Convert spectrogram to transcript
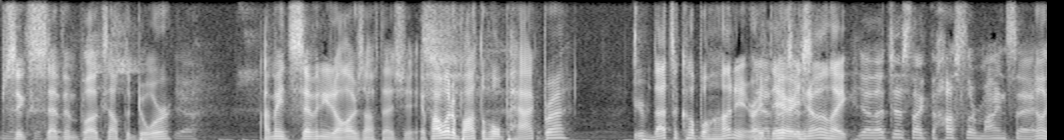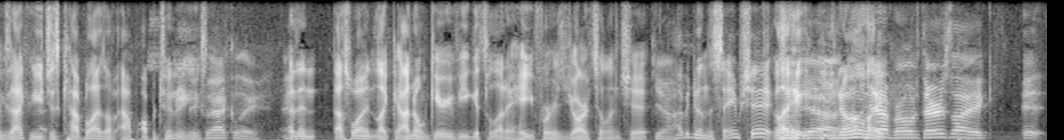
six, six, seven seven. bucks out the door. Yeah. I made seventy dollars off that shit. If I would have bought the whole pack, bruh, you're, that's a couple hundred right Yeah, there. just- you know, like Yeah, that's just like the hustler mindset. no, exactly. You just capitalize off app opportunities, Exactly. and, then that's why, like, I know Gary Vee gets a lot of hate for his yard selling shit. Yeah. I be doing the same shit. Like, yeah, you know, oh, like, yeah, bro. If there's like, it,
